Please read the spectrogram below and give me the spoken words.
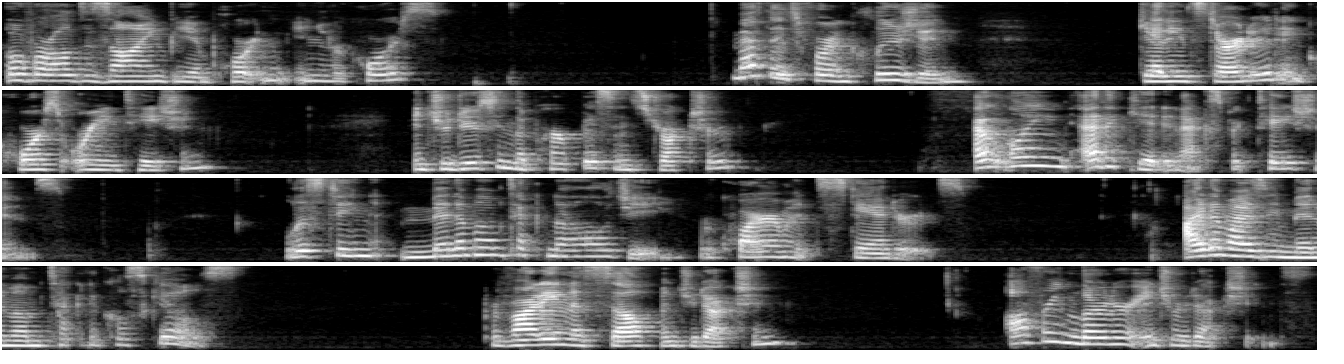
overall design be important in your course? Methods for inclusion, getting started in course orientation, introducing the purpose and structure, outlining etiquette and expectations, listing minimum technology requirement standards, itemizing minimum technical skills, providing a self-introduction, offering learner introductions.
